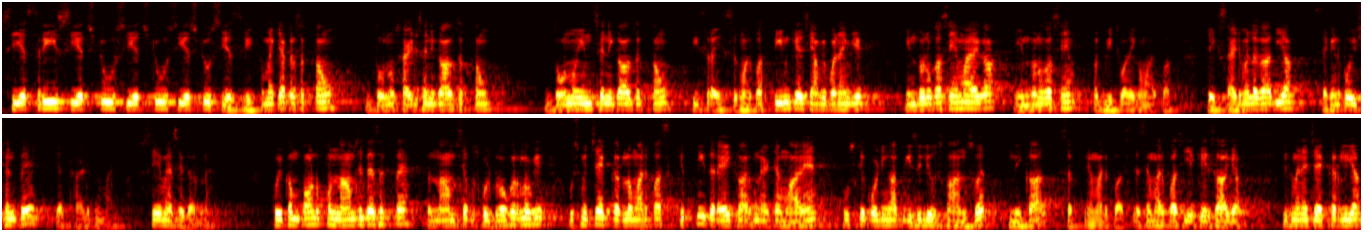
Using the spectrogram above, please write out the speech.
C H three C H two C H two C H two C H three तो मैं क्या कर सकता हूँ? दोनों साइड से निकाल सकता हूँ। दोनों इनसे निकाल सकता हूँ। तीसरा इससे। हमारे पास तीन केस यहाँ पे बनेंगे। इन दोनों का सेम आएगा, इन दोनों का सेम और बीच वाले का हमारे पास। तो एक साइड में लगा दिया सेकंड पोजीशन पे या थर्ड पे हमारे पास। सेम ऐसे करना है। कोई कंपाउंड आपको नाम से दे सकता है तो नाम से आप उसको ड्रॉ कर लोगे, उसमें चेक कर लो हमारे पास कितनी तरह के कार्बन आइटम आ रहे हैं, उसके अकॉर्डिंग आप इजीली उसका आंसर निकाल सकते हैं हमारे पास। जैसे हमारे पास ये केस आ गया जिस मैंने चेक कर लिया,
